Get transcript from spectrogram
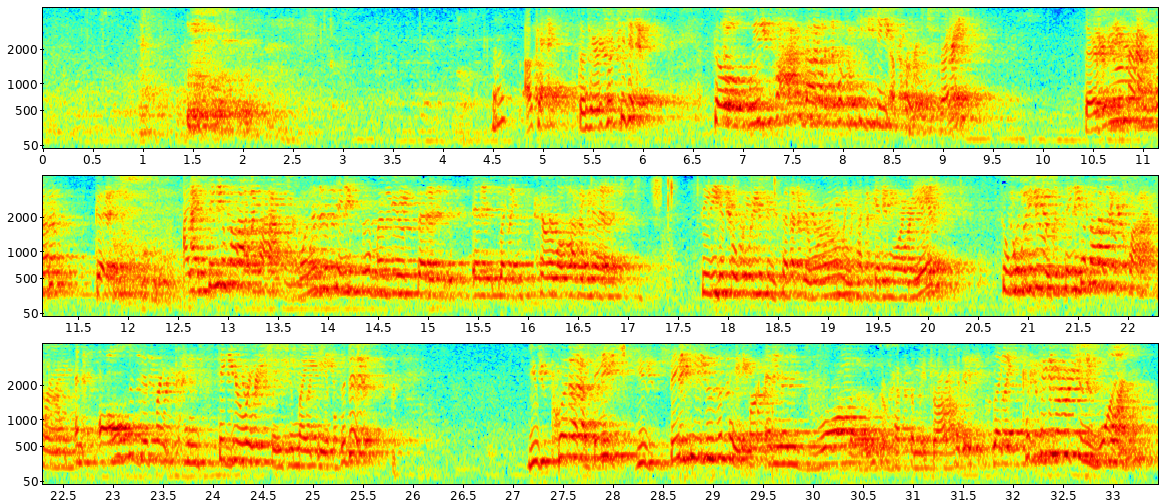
No? Okay, so here's what you do. So we've talked about the co-teaching approaches, right? So everybody remembers them? Good. I think about my classroom. One of the things some of you have said is it's and like with parallel having to seeing different ways you can set up your room and kind of getting more ideas. So what you do is think about your classroom and all the different configurations you might be able to do. You put up big, use big pieces of paper and then draw those, or have somebody draw it. It's like configuration one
